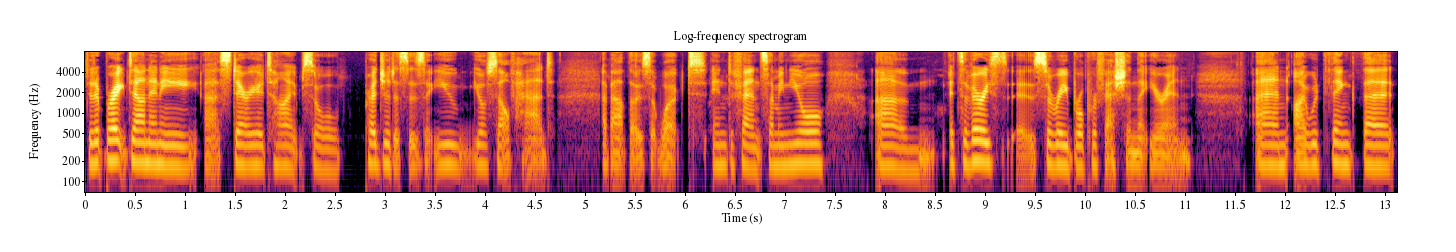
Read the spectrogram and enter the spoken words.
Did it break down any uh, stereotypes or prejudices that you yourself had about those that worked in defence? I mean, you're um, it's a very uh, cerebral profession that you're in, and I would think that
